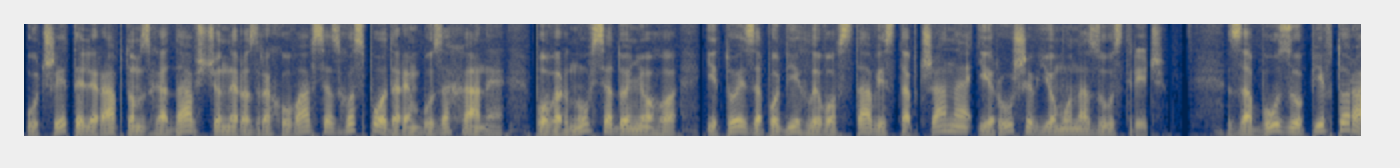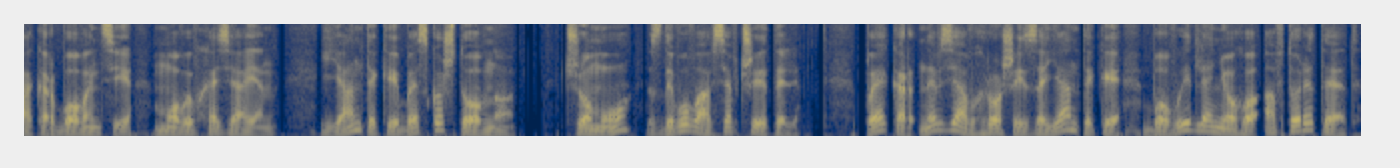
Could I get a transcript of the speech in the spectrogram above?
Учитель раптом згадав, що не розрахувався з господарем бузахане, повернувся до нього, і той запобігливо встав із тапчана і рушив йому назустріч. За бузу півтора карбованці, мовив хазяїн. Янтики безкоштовно. Чому? здивувався вчитель. Пекар не взяв грошей за янтики, бо ви для нього авторитет.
